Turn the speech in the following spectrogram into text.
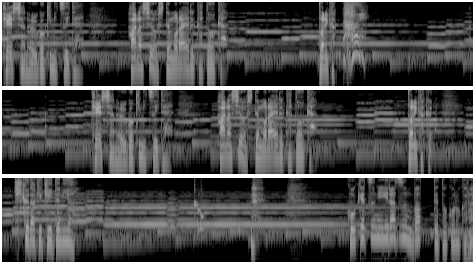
結社の動きについて話をしてもらえるかどうか。とにかく結社の動きについて話をしてもらえるかどうか。とにかく聞くだけ聞いてみよう。虎穴にいらずんばってところかな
